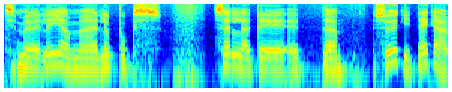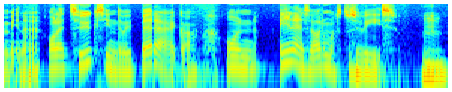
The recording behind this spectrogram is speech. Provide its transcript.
siis me leiame lõpuks selle tee, et äh, söögi tegemine, oled sa üksinda või perega, on enesearmastuse viis mm.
